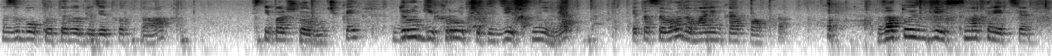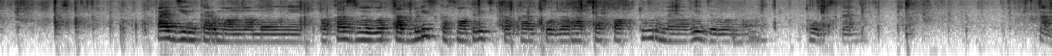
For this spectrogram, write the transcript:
Сбоку это выглядит вот так. С небольшой ручкой. Других ручек здесь нет. Это своего рода маленькая папка. Зато здесь, смотрите, один карман на молнии. Показываю вот так близко, смотрите, какая кожа. Она вся фактурная, выделанная, толстая. Так,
